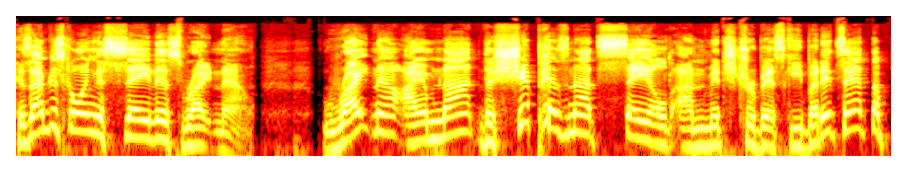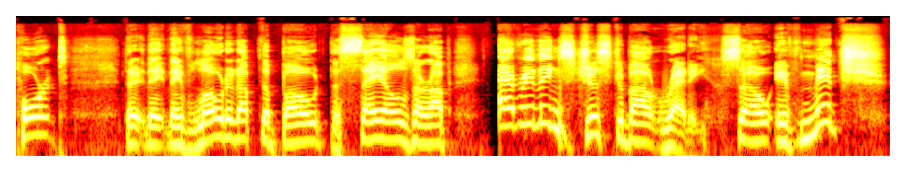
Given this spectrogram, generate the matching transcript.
Cuz I'm just going to say this right now. Right now, I am not. The ship has not sailed on Mitch Trubisky, but it's at the port. They, they, they've loaded up the boat. The sails are up. Everything's just about ready. So if Mitch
